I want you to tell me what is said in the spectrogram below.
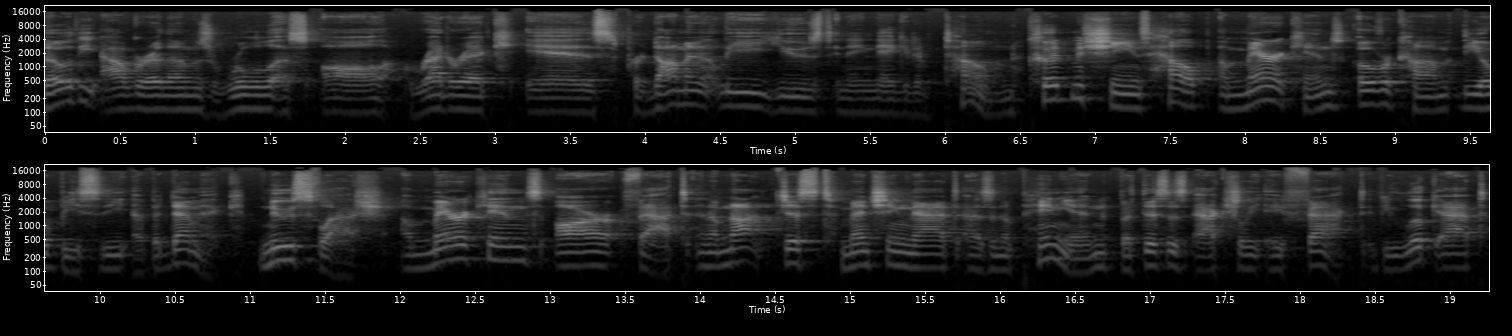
though the algorithms rule us all, rhetoric is predominantly used in a negative tone. Could machines help Americans overcome the obesity epidemic? Newsflash Americans are fat. And I'm not just mentioning that as an opinion, but this is actually a fact. If you look at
